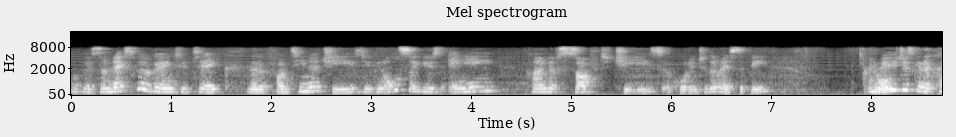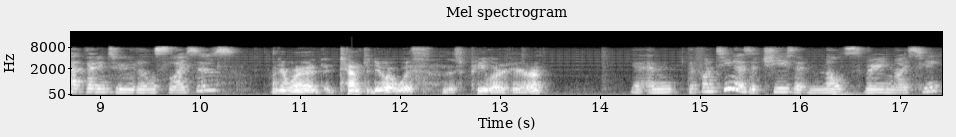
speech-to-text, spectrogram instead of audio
Okay, so next we're going to take the Fontina cheese. You can also use any kind of soft cheese according to the recipe. And Cool. we're just going to cut that into little slices. Okay, we're going to attempt to do it with this peeler here. Yeah, and the Fontina is a cheese that melts very nicely.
